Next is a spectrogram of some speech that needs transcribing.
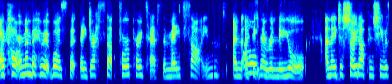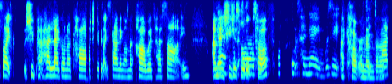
I can't remember who it was, but they dressed up for a protest and made signs. And oh. I think they were in New York. And they just showed up and she was like, she put her leg on a car. She was like standing on the car with her sign. And yes, then she just walked uh, off. What, what, was her name? Was it? I can't remember. It,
